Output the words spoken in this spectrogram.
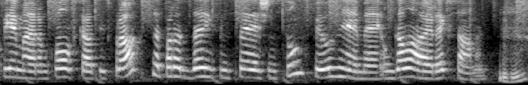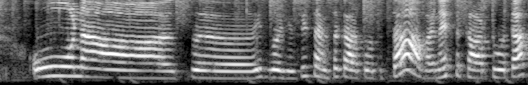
piemēram, kvalifikācijas prakse paredz 960 stundas pie uzņēmēja, un galā ir eksāmens. Mm -hmm. Un uh, izglītības sistēma sakārtota tā, vai nesakārtota,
